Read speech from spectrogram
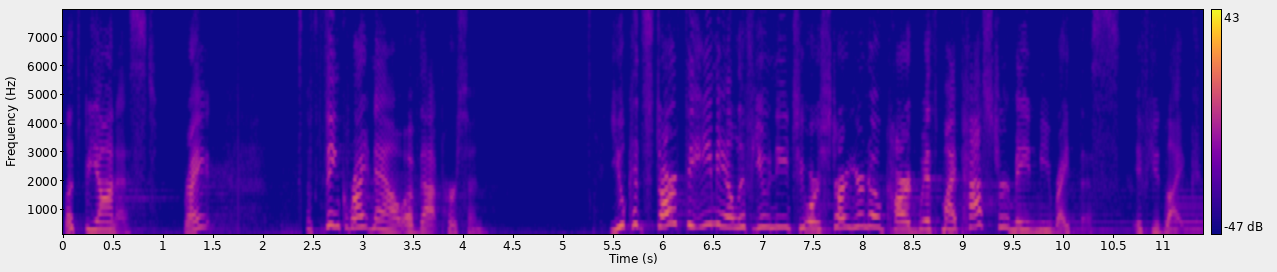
Let's be honest, right? So think right now of that person. You could start the email if you need to, or start your note card with, My pastor made me write this, if you'd like.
